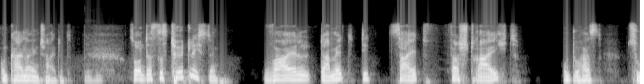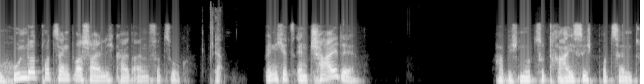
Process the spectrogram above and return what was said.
Und keiner entscheidet. Mhm. So, und das ist das Tödlichste, weil damit die Zeit verstreicht und du hast zu 100% Wahrscheinlichkeit einen Verzug. Ja. Wenn ich jetzt entscheide, habe ich nur zu 30%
